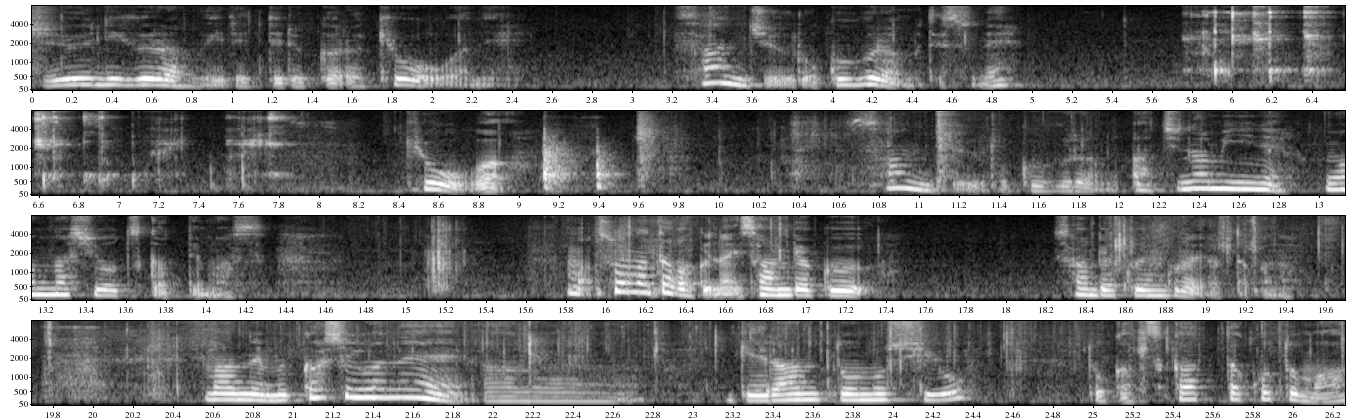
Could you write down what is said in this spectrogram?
12グラム入れてるから今日はね36グラムですね。今日は 36g あちなみにねこんな塩使ってます。まあそんな高くない？300300 300円ぐらいだったかな。まあね昔はねあのゲラントの塩とか使ったこともあっ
